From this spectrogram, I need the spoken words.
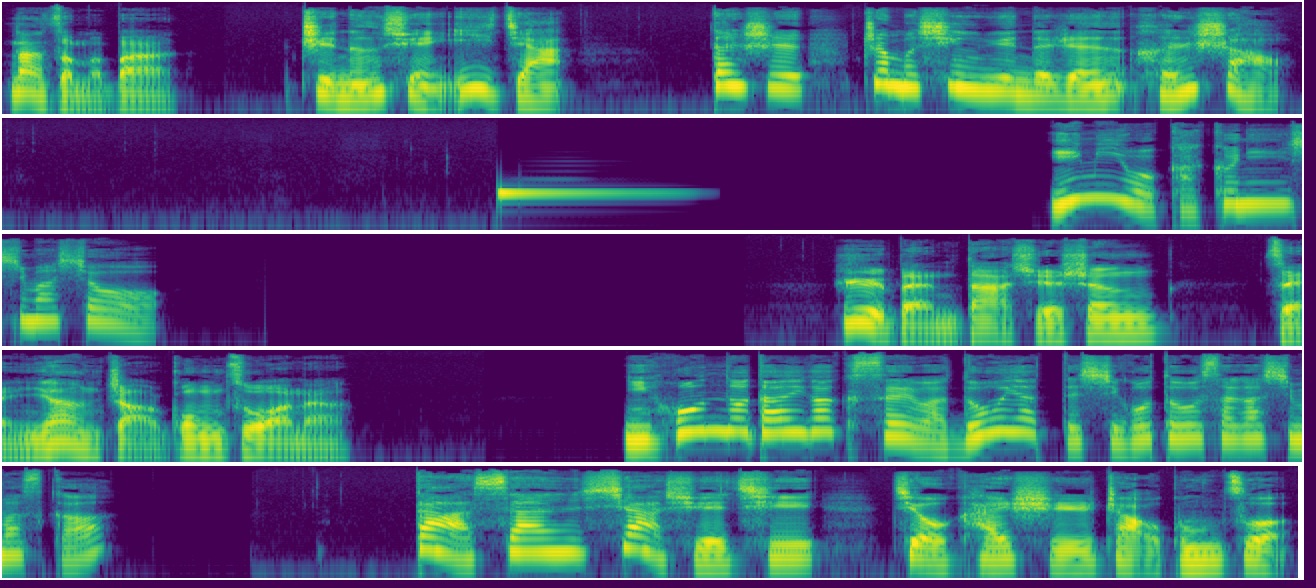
那怎么办？只能选一家，但是这么幸运的人很少。意味を確認しましょう。日本大学生怎样找工作呢？日本の大学生はどうやって仕事を探しますか？大三下学期就开始找工作，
